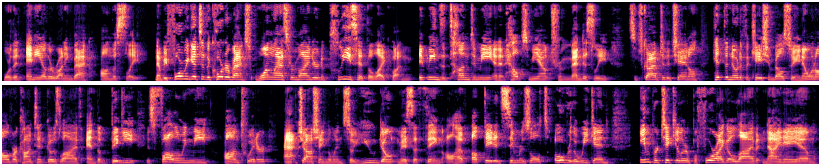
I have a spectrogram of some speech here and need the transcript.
more than any other running back on the slate. Now, before we get to the quarterbacks, one last reminder to please hit the like button. It means a ton to me and it helps me out tremendously. Subscribe to the channel, hit the notification bell so you know when all of our content goes live. And the biggie is following me on Twitter at Josh Engleman so you don't miss a thing. I'll have updated sim results over the weekend. In particular, before I go live at 9 a.m.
